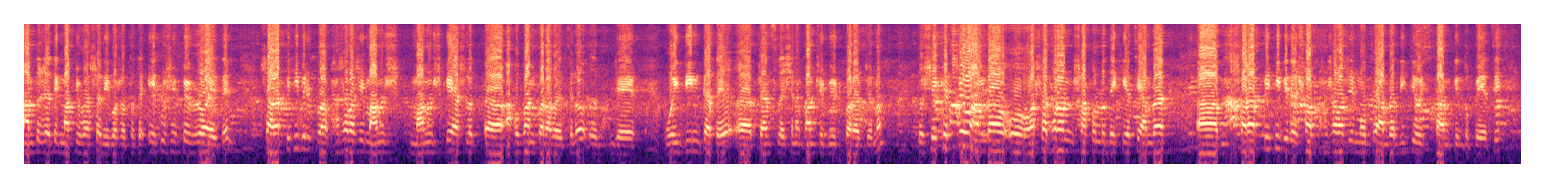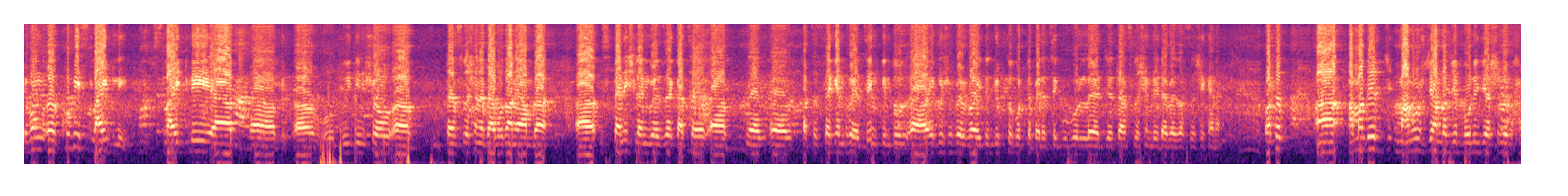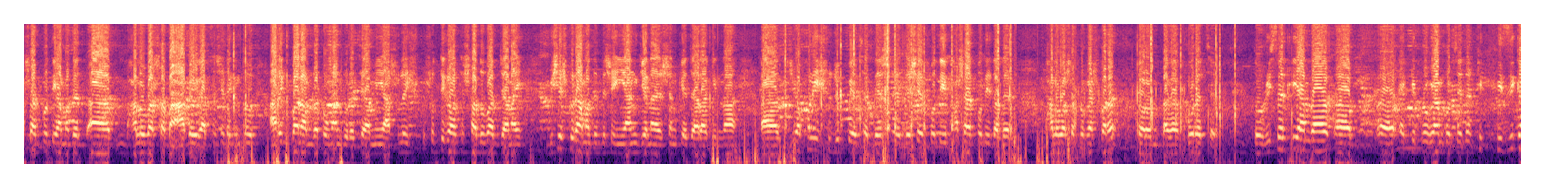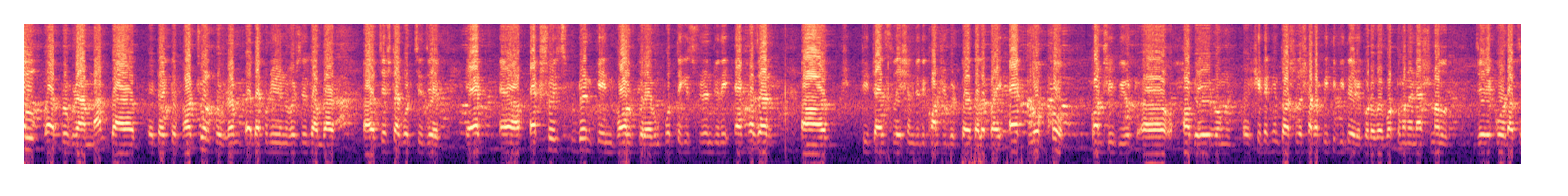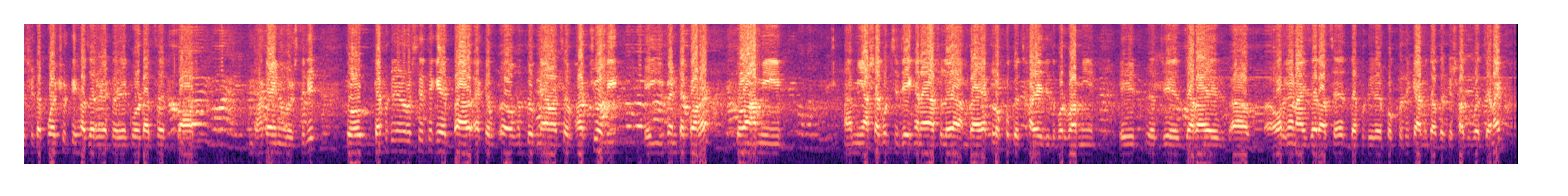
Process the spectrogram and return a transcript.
আন্তর্জাতিক মাতৃভাষা দিবস অর্থাৎ একুশে ফেব্রুয়ারিতে সারা পৃথিবীর ভাষাভাষী মানুষ, মানুষকে আসলে আহ্বান করা হয়েছিল যে ওই দিনটাতে ট্রান্সলেশনে কন্ট্রিবিউট করার জন্য। তো সেক্ষেত্রেও আমরা অসাধারণ সাফল্য দেখিয়েছি। আমরা সারা পৃথিবীতে সব ভাষাভাষীর মধ্যে আমরা দ্বিতীয় স্থান কিন্তু পেয়েছি এবং খুবই স্লাইডলি স্লাইডলি দুই তিনশো ট্রান্সলেশনের ব্যবধানে আমরা স্প্যানিশ ল্যাঙ্গুয়েজের কাছে কাছে সেকেন্ড হয়েছে, কিন্তু একুশে ফেব্রুয়ারিতে যুক্ত করতে পেরেছে গুগলের যে ট্রান্সলেশন ডেটাবেস আছে সেখানে। অর্থাৎ আমাদের মানুষ যে আমরা যে বলি যে আসলে ভাষার প্রতি আমাদের ভালোবাসা বা আবেগ আছে, সেটা কিন্তু আরেকবার আমরা প্রমাণ করেছি। আমি আসলে সত্যিকার অর্থে সাধুবাদ জানাই, বিশেষ করে আমাদের দেশে ইয়াং জেনারেশনকে যারা কিনা যখনই সুযোগ পেয়েছে দেশে, দেশের প্রতি, ভাষার প্রতি তাদের ভালোবাসা প্রকাশ করার, কারণ তারা করেছে। তো রিসেন্টলি আমরা একটি প্রোগ্রাম করছি। এটা ঠিক ফিজিক্যাল প্রোগ্রাম না এটা একটা ভার্চুয়াল প্রোগ্রাম ড্যাফোডিল ইউনিভার্সিটিতে আমরা চেষ্টা করছি যে এক একশো স্টুডেন্টকে ইনভলভ করে এবং প্রত্যেক স্টুডেন্ট যদি এক হাজার ট্রান্সলেশন যদি কন্ট্রিবিউট করে, তাহলে প্রায় এক লক্ষ কন্ট্রিবিউট হবে এবং সেটা কিন্তু আসলে সারা পৃথিবীতে রেকর্ড হবে। বর্তমানে ন্যাশনাল যে রেকর্ড আছে, সেটা পঁয়ষট্টি হাজারের একটা রেকর্ড আছে ঢাকা ইউনিভার্সিটির তো ড্যাফোডিল ইউনিভার্সিটি থেকে একটা উদ্যোগ নেওয়া আছে ভার্চুয়ালি এই ইভেন্টটা করার। তো আমি আমি আশা করছি যে এখানে আসলে আমরা এক লক্ষকে ছাড়িয়ে যেতে পারব। আমি এই যে যারা অর্গানাইজার আছে ড্যাফোডিলের পক্ষ থেকে আমি তাদেরকে সাধুবাদ জানাই।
